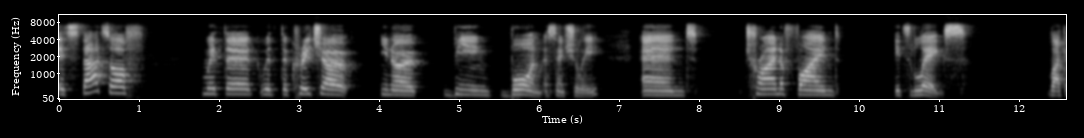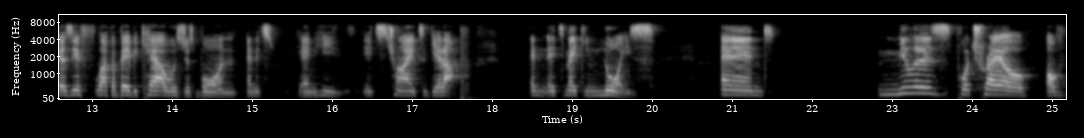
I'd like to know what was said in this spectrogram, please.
it starts off with the with the creature, you know, being born essentially and trying to find its legs like as if like a baby cow was just born and it's and he it's trying to get up and it's making noise and Miller's portrayal of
